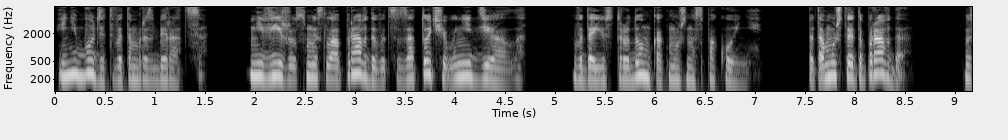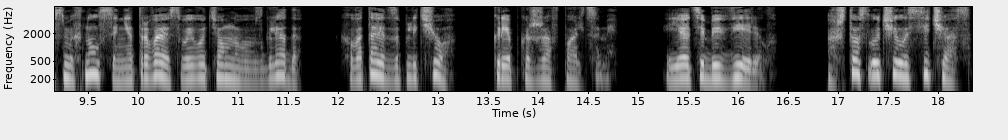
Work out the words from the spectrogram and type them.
и не будет в этом разбираться. Не вижу смысла оправдываться за то, чего не делала. Выдаю с трудом как можно спокойней. «Потому что это правда?» Усмехнулся, не отрывая своего темного взгляда, хватает за плечо, крепко сжав пальцами. «Я тебе верил». «А что случилось сейчас?»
